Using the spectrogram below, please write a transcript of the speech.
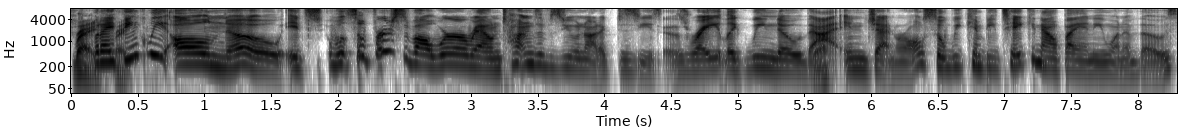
Right. But I right. think we all know it's well, so first of all, we're around tons of zoonotic diseases, right? Like we know that in general. So we can be taken out by any one of those.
